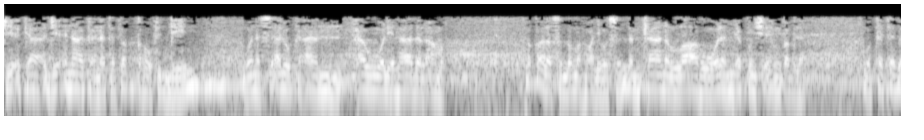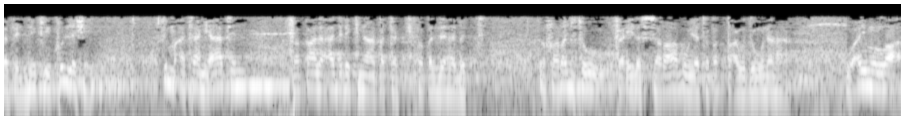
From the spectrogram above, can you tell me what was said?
جئك جئناك نتفقه في الدين ونسألك عن أول هذا الأمر. فقال صلى الله عليه وسلم كان الله ولم يكن شيء قبله وكتب في الذكر كل شيء. ثم أتاني آت فقال أدرك ناقتك فقد ذهبت فخرجت فإذا السراب يتقطع دونها وأيم الله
